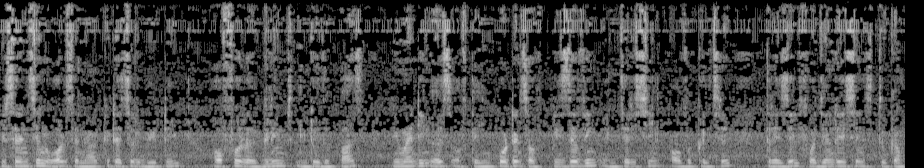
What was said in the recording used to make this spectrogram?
Its ancient walls and architectural beauty offer a glimpse into the past, reminding us of the importance of preserving and cherishing our cultural treasure for generations to come.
